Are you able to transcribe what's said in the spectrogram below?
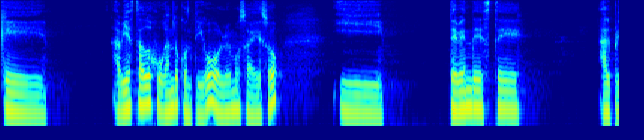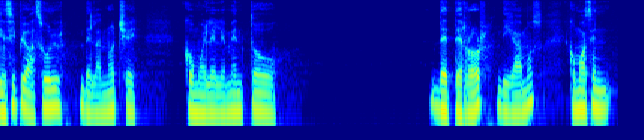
que había estado jugando contigo, volvemos a eso, y te vende este al principio azul de la noche como el elemento de terror, digamos, como hacen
